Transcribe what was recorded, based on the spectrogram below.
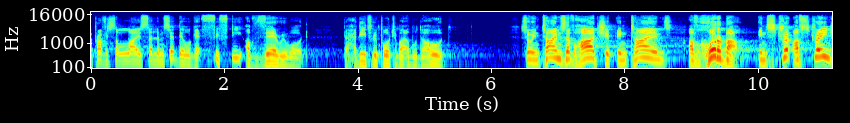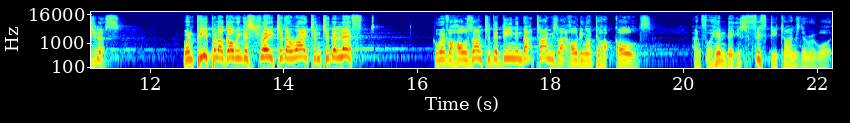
The Prophet ﷺ said they will get 50 of their reward. The hadith reported by Abu Dawood. So, in times of hardship, in times of ghurba, in str- of strangeness, when people are going astray to the right and to the left, whoever holds on to the deen in that time is like holding on to hot coals. And for him, there is 50 times the reward.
